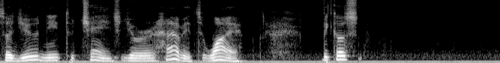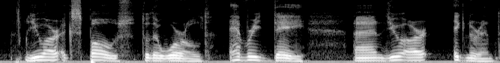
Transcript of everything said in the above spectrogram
So you need to change your habits. Why? Because you are exposed to the world every day and you are ignorant.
